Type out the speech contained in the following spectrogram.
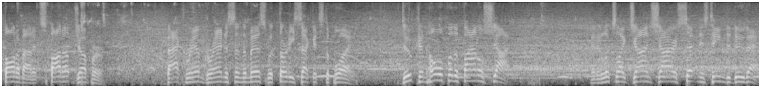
thought about it. Spot up jumper. Back rim. Grandison the miss with 30 seconds to play. Duke can hold for the final shot. And it looks like Jon Scheyer setting his team to do that.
